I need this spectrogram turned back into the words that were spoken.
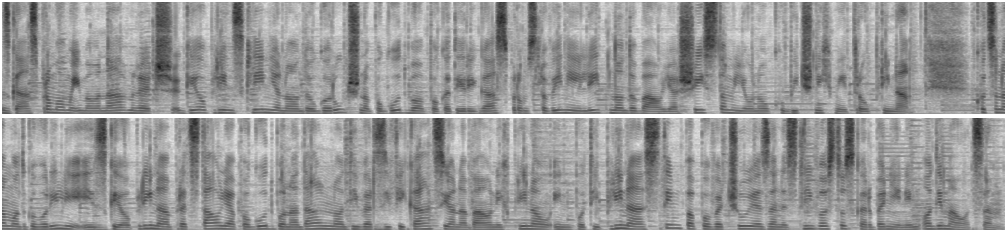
Z Gazpromom ima namreč Geoplin sklenjeno dolgoročno pogodbo, po kateri Gazprom Sloveniji letno dobavlja 600 milijonov kubičnih metrov plina. Kot so nam odgovorili iz Geoplina, predstavlja pogodbo nadaljno diverzifikacijo nabavnih plinov in poti plina, s tem pa povečuje zanesljivost oskrbe njenim odjemalcem.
